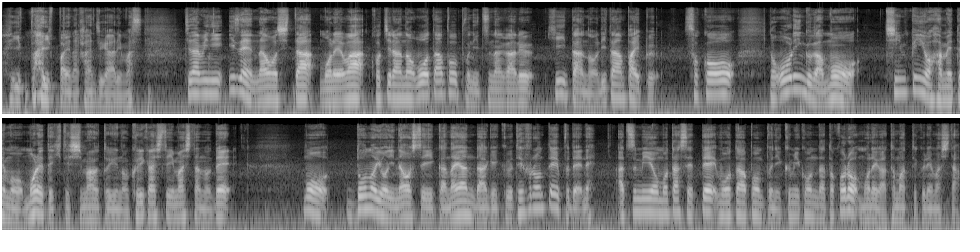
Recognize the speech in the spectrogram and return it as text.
いっぱいいっぱいな感じがあります。ちなみに以前直した漏れはこちらのウォーターポップにつながるヒーターのリターンパイプ。そこをのオーリングがもう新品をはめても漏れてきてしまうというのを繰り返していましたので、もうどのように直していいか悩んだ挙句テフロンテープでね、厚みを持たせてウォーターポンプに組み込んだところ漏れが止まってくれました。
